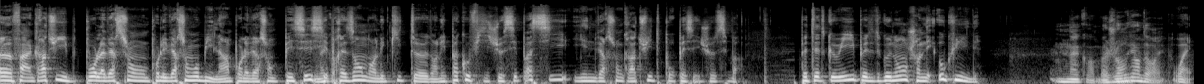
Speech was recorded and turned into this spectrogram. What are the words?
euh, Enfin, gratuit pour la version, pour les versions mobiles. Hein. Pour la version PC, c'est présent dans les kits, euh, dans les packs Office. Je sais pas si il y a une version gratuite pour PC. Je sais pas. Peut-être que oui, peut-être que non. J'en ai aucune idée. D'accord, bah je regarderai. Ouais.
